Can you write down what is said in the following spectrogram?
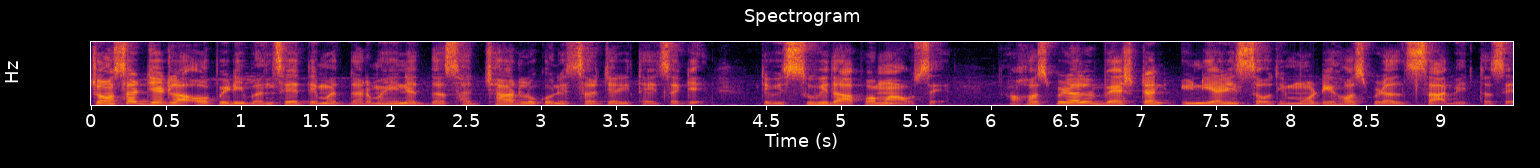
ચોસઠ જેટલા ઓપીડી બનશે, તેમજ દર મહિને દસ હજાર લોકોની સર્જરી થઈ શકે તેવી સુવિધા આપવામાં આવશે. આ હોસ્પિટલ વેસ્ટર્ન ઇન્ડિયાની સૌથી મોટી હોસ્પિટલ સાબિત થશે.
